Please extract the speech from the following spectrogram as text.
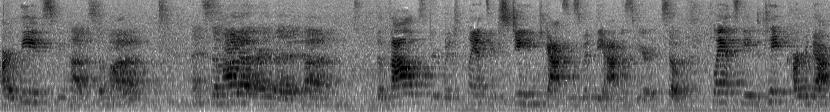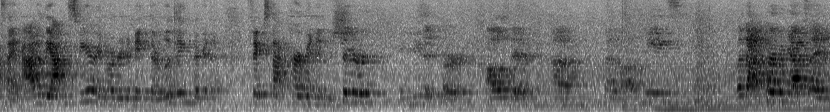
our leaves we have stomata. And stomata are the, um, the valves through which plants exchange gases with the atmosphere. So plants need to take carbon dioxide out of the atmosphere in order to make their living. They're going to fix that carbon into sugar and use it for all of their um, metabolic needs. But that carbon dioxide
